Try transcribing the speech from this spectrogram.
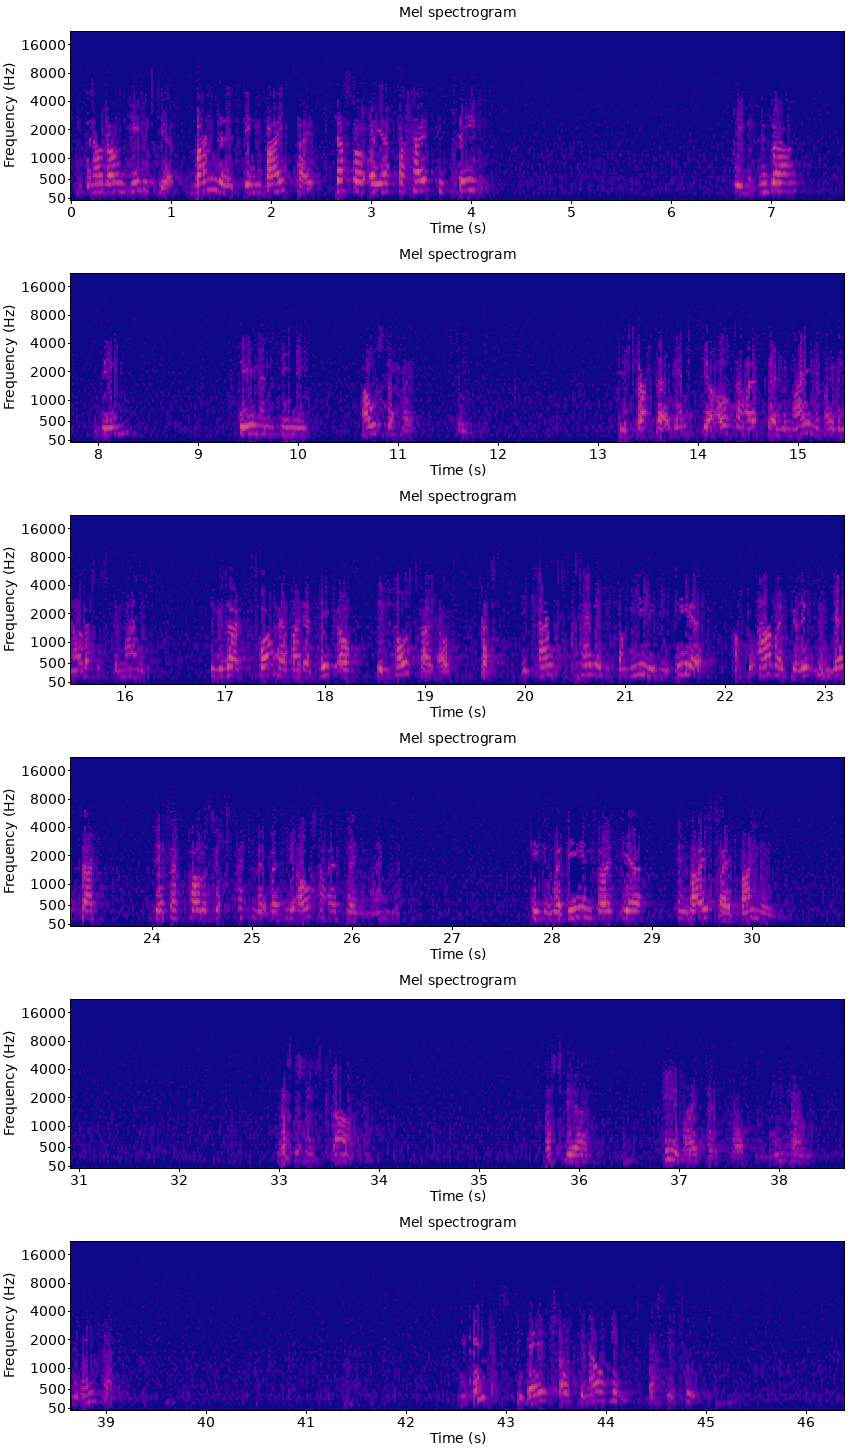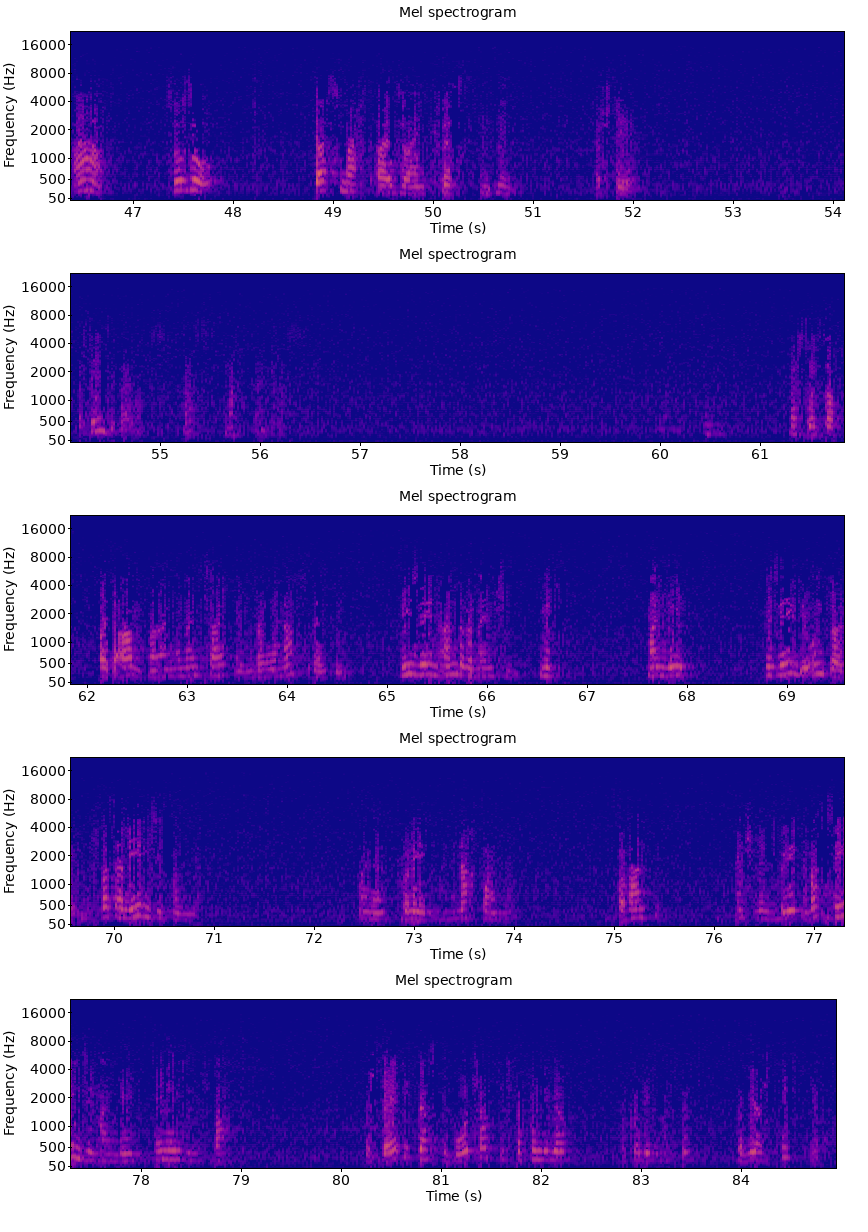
Und genau darum geht es hier. Wandelt in Weisheit. Das soll euer Verhalten prägen. Gegenüber wem? Denen, die außerhalb Die Schlachter ergänzt hier außerhalb der Gemeinde, weil genau das ist gemeint. Wie gesagt, vorher war der Blick auf den Haushalt, auf das, die kleinste Zelle, die Familie, die Ehe, auf die Arbeit gerichtet. Und jetzt sagt, jetzt sagt Paulus, jetzt sprechen wir über die außerhalb der Gemeinde. Gegenüber denen sollt ihr in Weisheit wandeln. Und das ist uns klar, dass wir viel Weisheit brauchen im Umgang mit Unglauben. Ihr kennt das. Die Welt schaut genau hin, was ihr tut. Ah, so, so. Das macht also ein Christ. Mhm. Verstehe. Was sehen Sie bei uns? Was macht ein Christ? Lasst uns doch heute Abend mal einen Moment Zeit nehmen, darüber nachzudenken. Wie sehen andere Menschen mich, mein Leben? Wie sehen die Ungläubigen? Was erleben sie von mir? Meine Kollegen, meine Nachbarn, meine Verwandten. Menschen, denen ich begegne, was sehen sie in meinem Leben? Wie nehmen sie mich wahr? Bestätigt das die Botschaft, die ich verkündige, verkündigen möchte? Oder widerspricht mir das?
